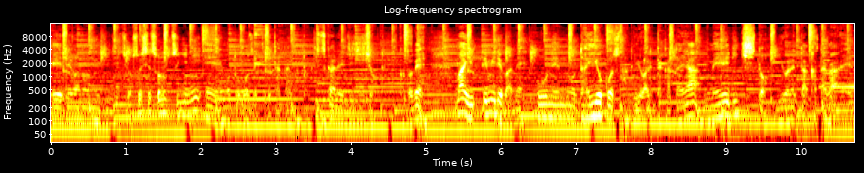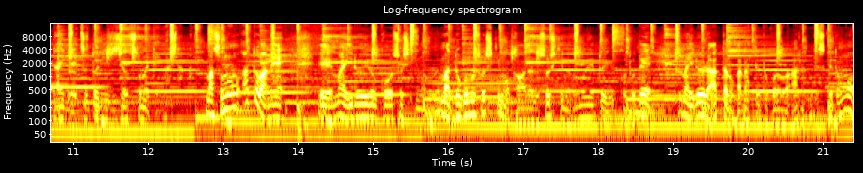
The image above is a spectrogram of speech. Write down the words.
えー、出羽の海理事長。そしてその次に、えー、元大関で高山時津理事長ということで、まあ言ってみればね、往年の大横綱と言われた方や、名力士と言われた方が、え代々ずっと理事長を務めていました。まあその後はね、えー、まあいろいろこう組織の、まあどこの組織も変わらず組織の運営ということで、まあいろいろあったのかなっていうところはあるんですけども、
